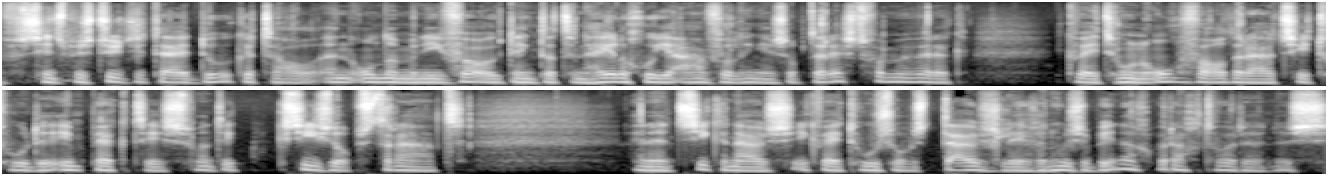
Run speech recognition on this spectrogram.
sinds mijn studietijd doe ik het al. En onder mijn niveau, ik denk dat het een hele goede aanvulling is op de rest van mijn werk. Ik weet hoe een ongeval eruit ziet, hoe de impact is. Want ik zie ze op straat. En in het ziekenhuis, ik weet hoe ze thuis liggen en hoe ze binnengebracht worden. Dus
